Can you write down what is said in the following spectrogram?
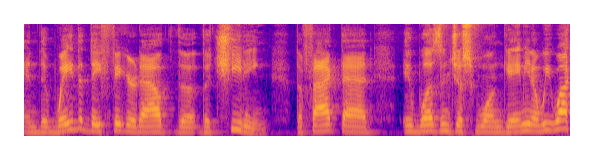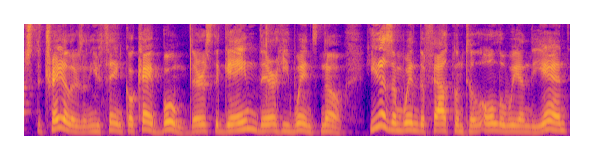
and the way that they figured out the the cheating, the fact that it wasn't just one game. You know, we watch the trailers and you think, okay, boom, there's the game, there he wins. No, he doesn't win the Falcon until all the way in the end,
